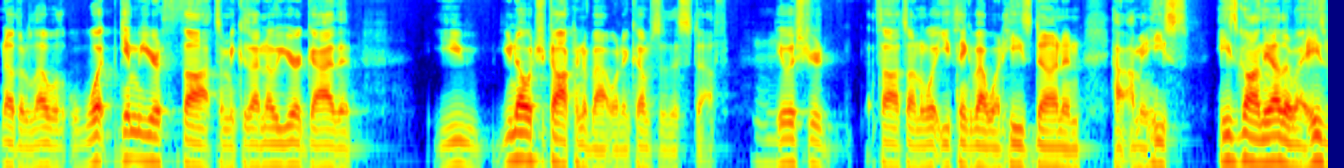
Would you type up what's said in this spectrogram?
another level. What? Give me your thoughts. I mean, because I know you're a guy that you you know what you're talking about when it comes to this stuff. Mm-hmm. Give us your thoughts on what you think about what he's done and how. I mean, he's he's gone the other way. He's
